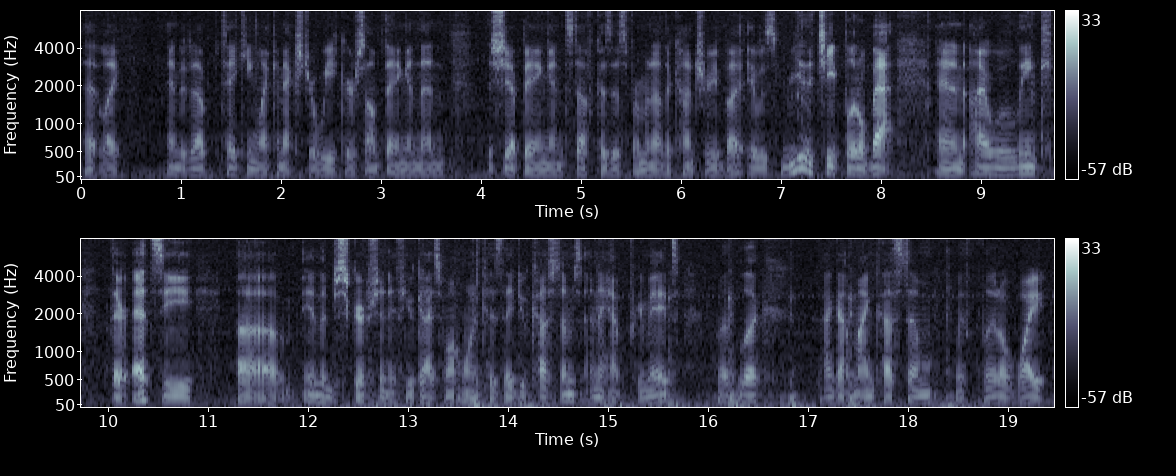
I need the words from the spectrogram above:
it like ended up taking like an extra week or something and then the shipping and stuff because it's from another country but it was really cheap little bat. And I will link their Etsy um, in the description if you guys want one because they do customs and they have pre-mades. But look I got mine custom with little white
